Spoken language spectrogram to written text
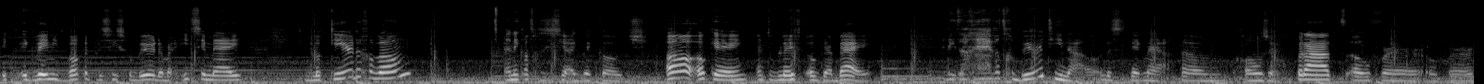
ik, ik weet niet wat er precies gebeurde, maar iets in mij blokkeerde gewoon. En ik had gezegd, ja, ik ben coach. Oh, oké. En toen bleef het ook daarbij. En ik dacht, hé, wat gebeurt hier nou? Dus ik denk, nou ja, um, gewoon zo gepraat over, over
